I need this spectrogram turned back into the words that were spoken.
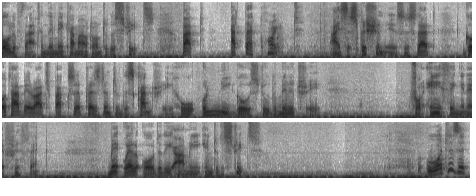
all of that, and they may come out onto the streets. But at that point, my suspicion is, is that Gotabaya Rajapaksa, president of this country, who only goes to the military for anything and everything, may well order the army into the streets. What has it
